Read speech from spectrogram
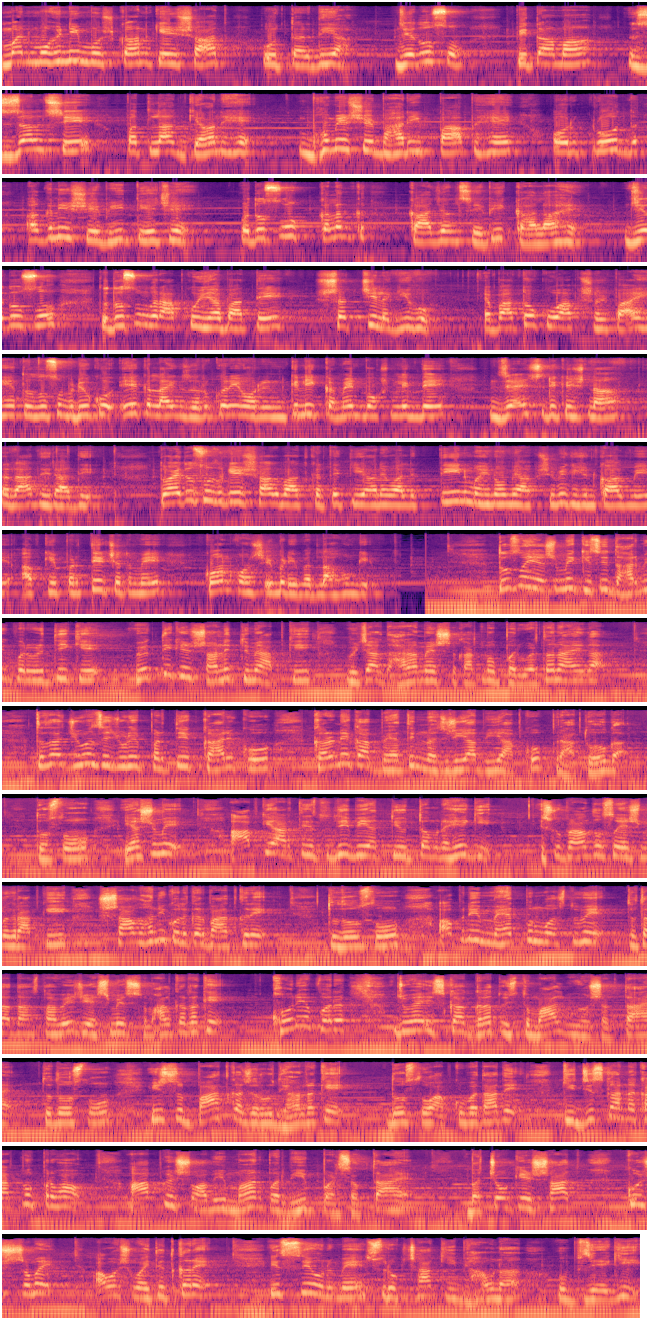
मनमोहिनी मुस्कान के साथ उत्तर दिया। जे दोस्तों, पितामह जल से पतला ज्ञान है, भूमि से भारी पाप है और क्रोध अग्नि से भी तेज है। और दोस्तों, कलंक काजल से भी काला है। जी दोस्तों तो दोस्तों, अगर आपको यह बातें सच्ची लगी हो बातों को आप समझ पाए हैं तो दोस्तों वीडियो को एक लाइक ज़रूर करें और इनके लिए कमेंट बॉक्स में लिख दें, जय श्री कृष्णा, राधे राधे। तो आए दोस्तों के साथ बात करते हैं कि आने वाले तीन महीनों में आप शिव के काल में आपके प्रत्येक क्षेत्र में कौन कौन से बड़े बदलाव होंगे? दोस्तों यश में किसी धार्मिक प्रवृत्ति के व्यक्ति के सानिध्य में आपकी विचारधारा में सकारात्मक परिवर्तन आएगा, तथा जीवन से जुड़े प्रत्येक कार्य को करने का बेहतरीन नज़रिया भी आपको प्राप्त होगा। दोस्तों यश में आपकी आर्थिक स्थिति भी अति उत्तम रहेगी इसके उपरांत दोस्तों यश में अगर आपकी सावधानी को लेकर बात करें। तो दोस्तों, अपनी महत्वपूर्ण वस्तुएँ तथा दस्तावेज़ यश में संभाल कर रखें। खोने पर जो है इसका गलत इस्तेमाल भी हो सकता है। तो दोस्तों, इस बात का ज़रूर ध्यान रखें। दोस्तों, आपको बता दें कि जिसका नकारात्मक प्रभाव आपके स्वाभिमान पर भी पड़ सकता है। बच्चों के साथ कुछ समय अवश्य व्यतीत करें। इससे उनमें सुरक्षा की भावना उपजेगी।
